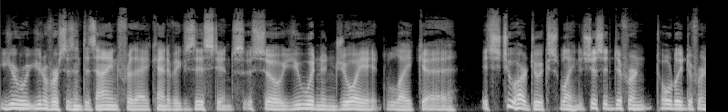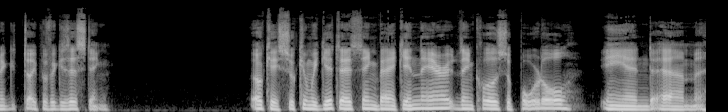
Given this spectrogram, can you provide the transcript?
your universe isn't designed for that kind of existence, so you wouldn't enjoy it like, uh, it's too hard to explain. It's just a different, totally different type of existing. Okay, so can we get that thing back in there, then close the portal? And um,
